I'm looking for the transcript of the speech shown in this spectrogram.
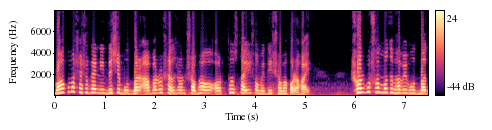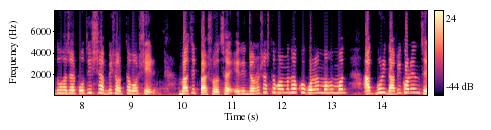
মহকুমা শাসকের নির্দেশে বুধবার আবারও সাধারণ সভা ও অর্থস্থায়ী সমিতির সভা করা হয়। সর্বসম্মতভাবে বুধবার দু হাজার পঁচিশ ছাব্বিশ অর্থবর্ষের বাজেট পাশ হয়েছে। এদিন জনস্বাস্থ্য কর্মাধ্যক্ষ গোলাম মোহাম্মদ আকবরী দাবি করেন যে,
